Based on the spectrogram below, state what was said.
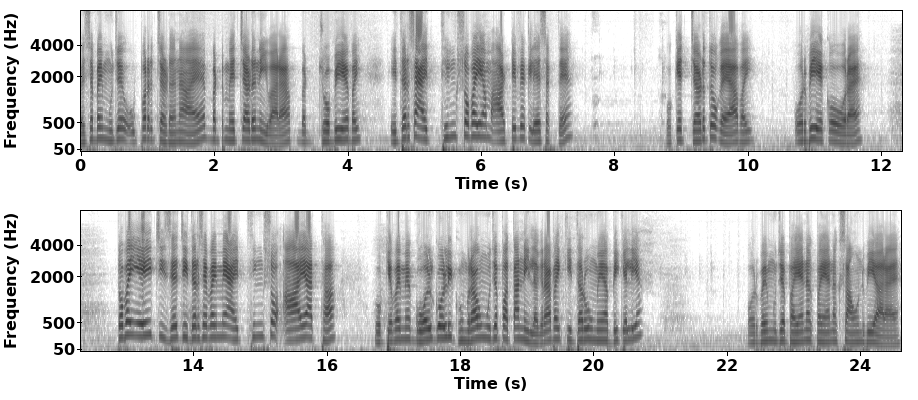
वैसे भाई मुझे ऊपर चढ़ना है बट मैं चढ़ नहीं पा रहा बट जो भी है भाई। इधर से आई थिंक सो भाई हम आर्टिफिक ले सकते हैं। ओके चढ़ तो गया भाई और भी एक हो रहा है। तो भाई यही चीज़ है जिधर से भाई मैं आई थिंक सो आया था। ओके भाई मैं गोल गोल ही घूम रहा हूँ मुझे पता नहीं लग रहा भाई किधर हूँ मैं अभी के लिए। और भाई मुझे भयानक भयानक साउंड भी आ रहा है।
